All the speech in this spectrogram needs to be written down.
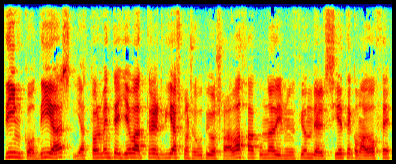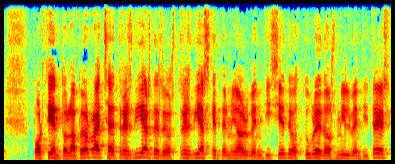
5 días y actualmente lleva 3 días consecutivos a la baja con una disminución del 7,12%. La peor racha de 3 días desde los 3 días que terminó el 27 de octubre de 2023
